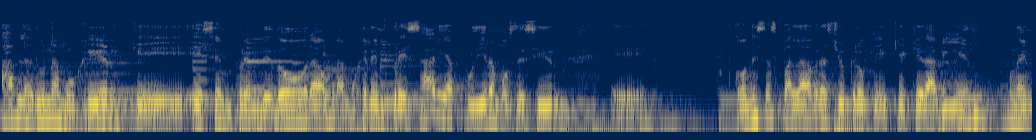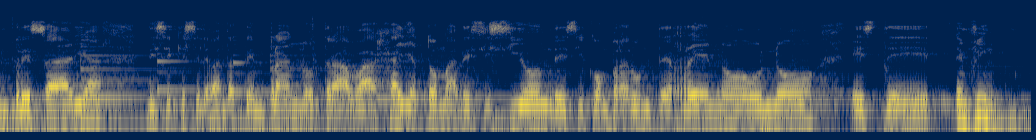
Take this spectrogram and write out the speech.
habla de una mujer que es emprendedora, una mujer empresaria, pudiéramos decir. Eh, con esas palabras yo creo que, que queda bien, una empresaria, dice que se levanta temprano, trabaja, ya toma decisión de si comprar un terreno o no, este, en fin,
